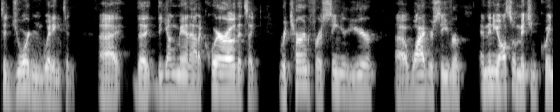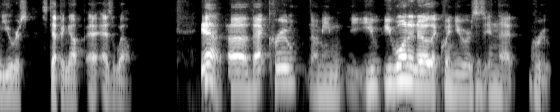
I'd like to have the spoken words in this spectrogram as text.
to Jordan Whittington, uh, the the young man out of Cuero that's a returned for a senior year uh, wide receiver, and then he also mentioned Quinn Ewers stepping up a, as well. Yeah, uh, that crew. I mean, you you want to know that Quinn Ewers is in that group.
